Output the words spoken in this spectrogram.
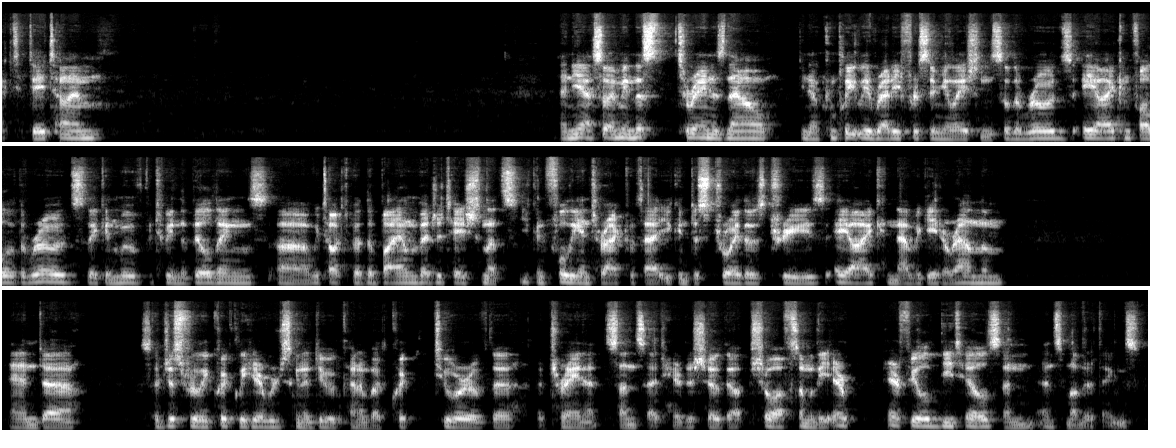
Back to daytime. And yeah, so I mean, this terrain is now you know completely ready for simulation. So the roads, AI can follow the roads. They can move between the buildings. Uh, we talked about the biome vegetation. That's you can fully interact with that. You can destroy those trees. AI can navigate around them. And uh, so just really quickly here, we're just going to do a kind of a quick tour of the, terrain at sunset here to show the, show off some of the air, airfield details and, and some other things.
